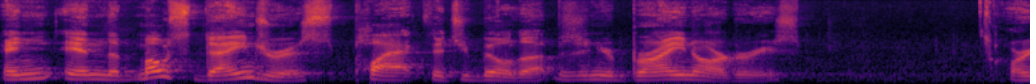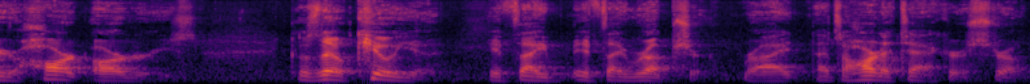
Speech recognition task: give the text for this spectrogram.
And, and the most dangerous plaque that you build up is in your brain arteries or your heart arteries because they'll kill you if they, if they rupture, right? That's a heart attack or a stroke.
